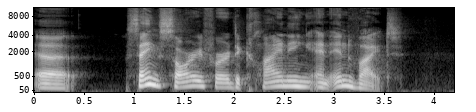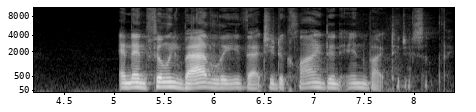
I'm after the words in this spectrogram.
Uh, saying sorry for declining an invite and then feeling badly that you declined an invite to do something,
